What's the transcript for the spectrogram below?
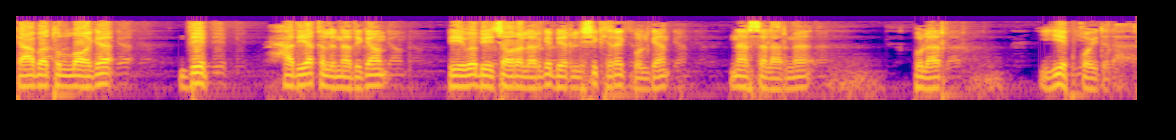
Kabatullohga deb hadya qilinadigan beva bechoralarga berilishi kerak bo'lgan narsalarni bular yeb qo'ydilar.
